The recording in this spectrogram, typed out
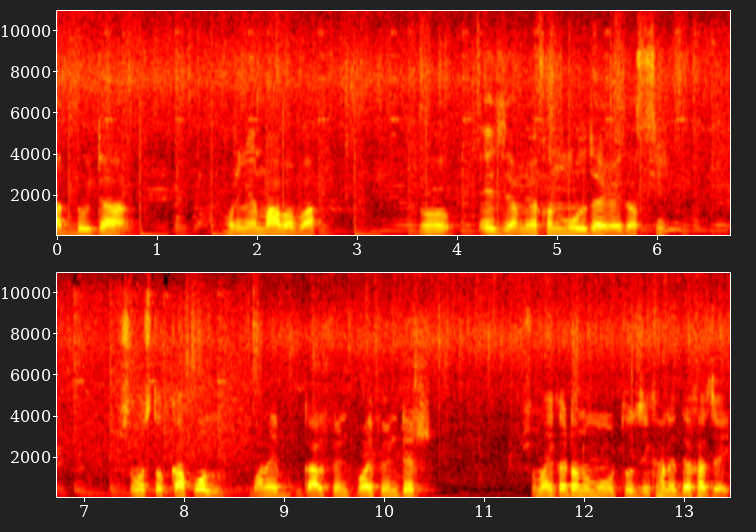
আর দুইটা হরিণের মা বাবা তো এই যে আমি এখন মূল জায়গায় যাচ্ছি। সমস্ত কাপল মানে গার্লফ্রেন্ড বয়ফ্রেন্ডের সময় কাটানো মুহূর্ত যেখানে দেখা যায়,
